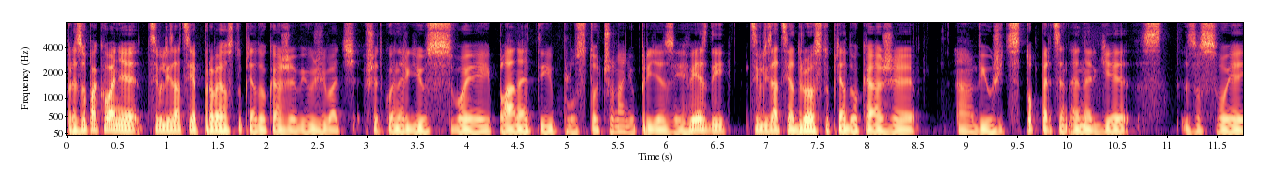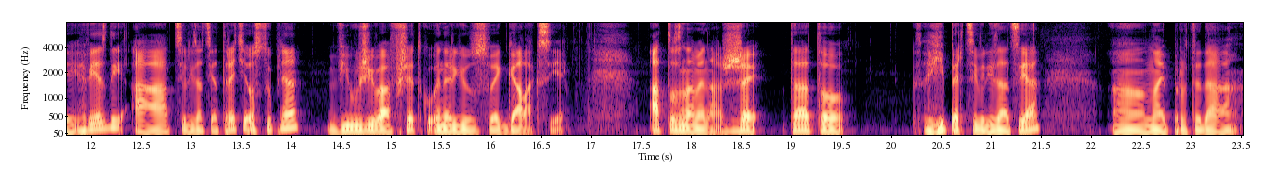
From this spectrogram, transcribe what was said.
pre zopakovanie civilizácie prvého stupňa dokáže využívať všetku energiu svojej planéty plus to, čo na ňu príde z jej hviezdy. Civilizácia druhého stupňa dokáže e, využiť 100% energie zo svojej hviezdy a civilizácia tretieho stupňa využíva všetku energiu zo svojej galaxie. A to znamená, že táto hypercivilizácia najprv teda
